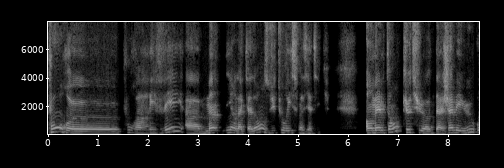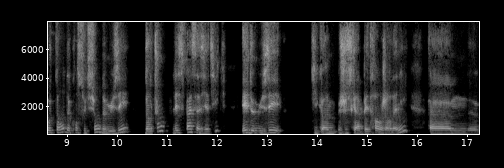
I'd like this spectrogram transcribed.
pour, euh, pour arriver à maintenir la cadence du tourisme asiatique. En même temps que tu n'as jamais eu autant de construction de musées dans tout l'espace asiatique et de musées qui, comme jusqu'à Petra en Jordanie, euh,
